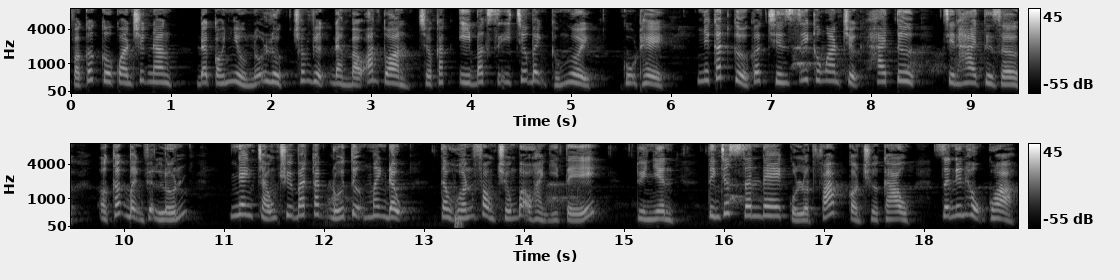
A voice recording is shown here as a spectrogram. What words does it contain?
và các cơ quan chức năng đã có nhiều nỗ lực trong việc đảm bảo an toàn cho các y bác sĩ chữa bệnh cứu người, cụ thể như cắt cử các chiến sĩ công an trực 24 trên 24 giờ ở các bệnh viện lớn, nhanh chóng truy bắt các đối tượng manh động, tập huấn phòng chống bạo hành y tế. Tuy nhiên, tính chất dân đe của luật pháp còn chưa cao, dẫn đến hậu quả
